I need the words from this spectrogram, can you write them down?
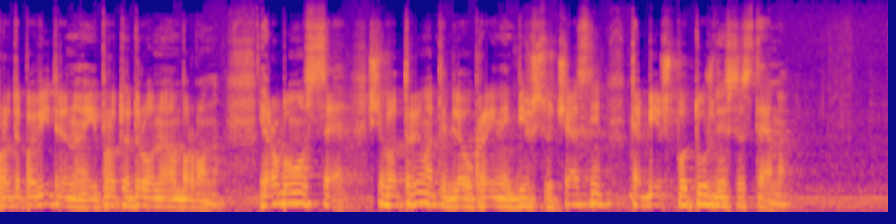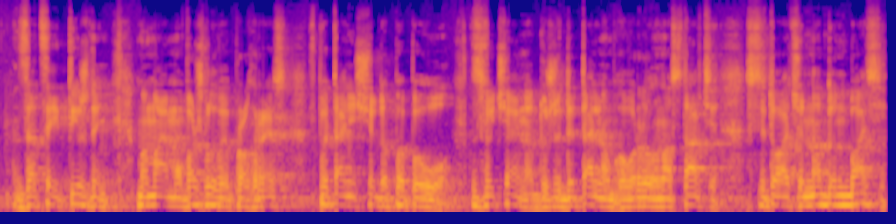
протиповітряну і протидронну оборону і робимо все, щоб отримати для України більш сучасні та більш потужні системи. За цей тиждень ми маємо важливий прогрес в питанні щодо ППО. Звичайно, дуже детально обговорили на ставці ситуацію на Донбасі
